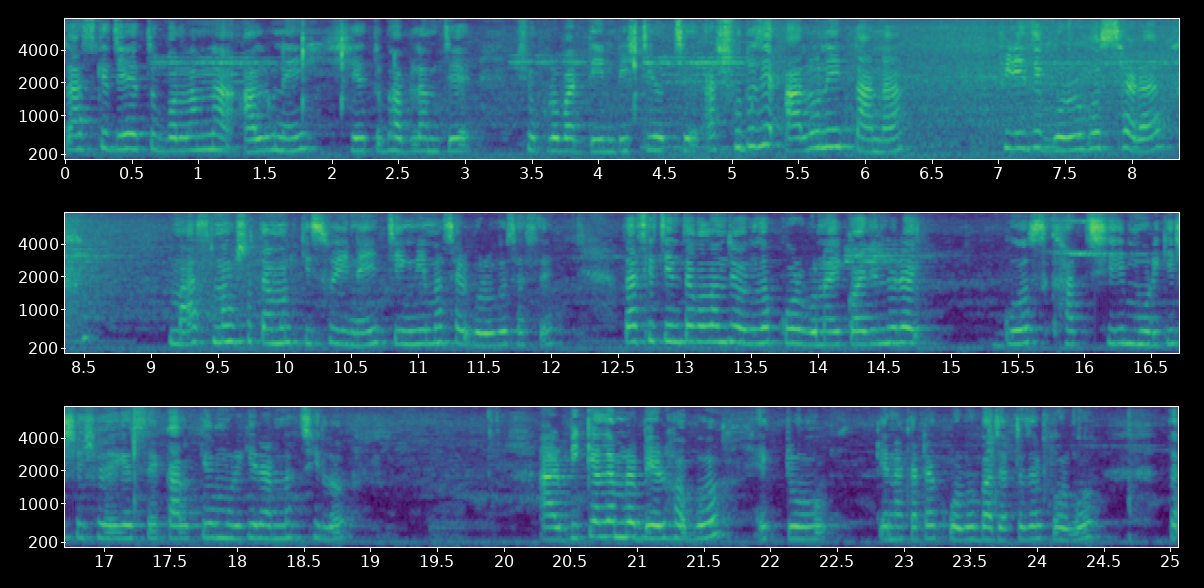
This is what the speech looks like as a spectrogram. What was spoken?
তো আজকে যেহেতু বললাম না আলু নেই, সেহেতু ভাবলাম যে শুক্রবার দিন বৃষ্টি হচ্ছে। আর শুধু যে আলু নেই তা না, ফ্রিজে গরুর গোস ছাড়া মাছ, মাংস তেমন কিছুই নেই, চিংড়ি মাছ আর গরুর গোছ আছে। তো আজকে চিন্তা করলাম যে ওগুলো করব না। এই কয়দিন ধরে গোস খাচ্ছি, মুরগি শেষ হয়ে গেছে, কালকেও মুরগি রান্না ছিল। আর বিকেলে আমরা বের হব, একটু কেনাকাটা করব বাজার টাজার করব। তো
